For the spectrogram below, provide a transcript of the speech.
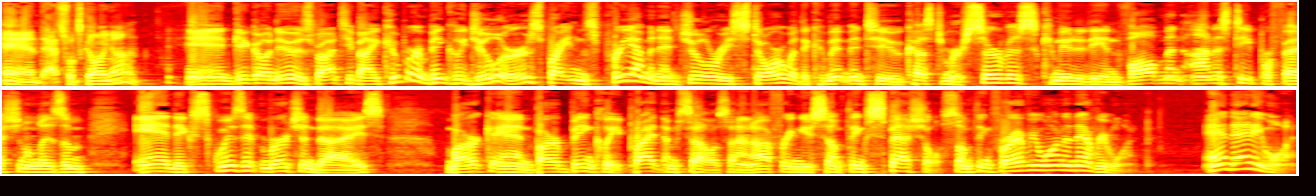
And that's what's going on. And Gigo News brought to you by Cooper and Binkley Jewelers, Brighton's preeminent jewelry store with a commitment to customer service, community involvement, honesty, professionalism, and exquisite merchandise. Mark and Barb Binkley pride themselves on offering you something special, something for everyone and everyone, and anyone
